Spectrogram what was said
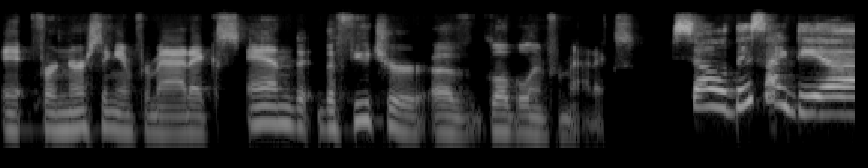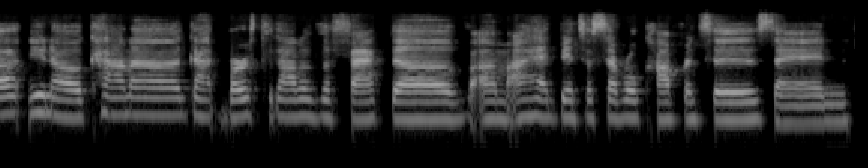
eh, for nursing informatics and the future of global informatics so this idea, you know, kind of got birthed out of the fact of um, I had been to several conferences and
